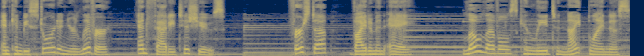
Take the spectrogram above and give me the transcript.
and can be stored in your liver and fatty tissues. First up, vitamin A. Low levels can lead to night blindness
